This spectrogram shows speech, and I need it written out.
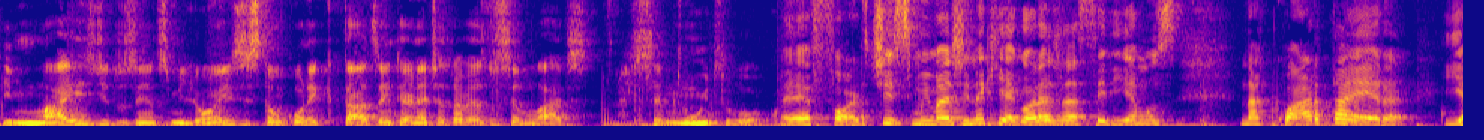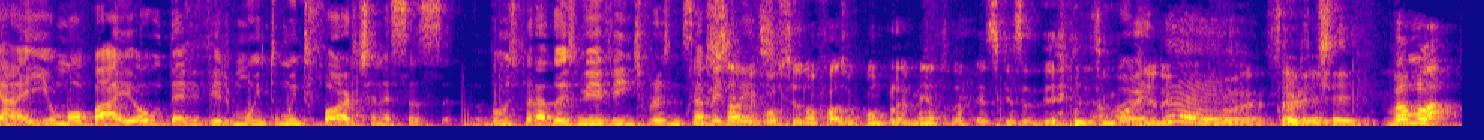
e mais de 200 milhões estão conectados à internet através dos celulares. Isso é muito louco. É fortíssimo. Imagina que agora já seríamos na quarta era. E aí o mobile deve vir muito, muito forte nessas. Vamos esperar 2020 pra gente saber Quem sabe você não faz o complemento da pesquisa deles, não imagina que loucura. Curti. Vamos lá.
